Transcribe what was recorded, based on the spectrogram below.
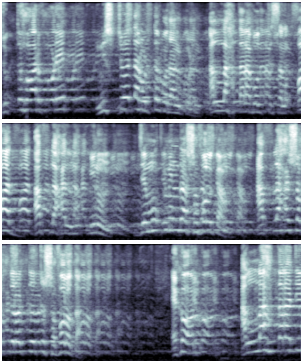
যুক্ত হওয়ার পরে নিশ্চয় তার অর্থ প্রদান করেন। আল্লাহ তারা বলতেছেন, কাদ আফলাহাল মুমিনুন। যে মুমিনরা সফল কাম, আফলাহা শব্দের অর্থ হচ্ছে সফলতা। এখন আল্লাহ তারা যে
